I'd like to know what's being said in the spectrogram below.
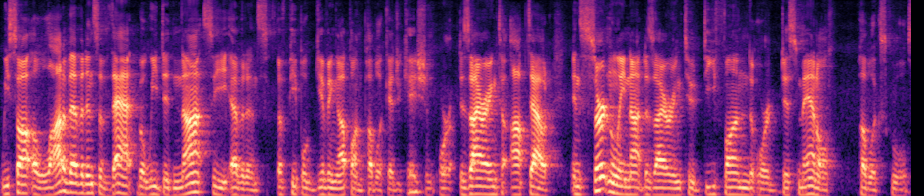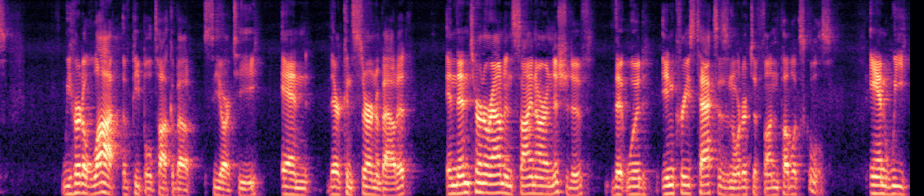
We saw a lot of evidence of that, but we did not see evidence of people giving up on public education or desiring to opt out, and certainly not desiring to defund or dismantle public schools we heard a lot of people talk about CRT and their concern about it, and then turn around and sign our initiative that would increase taxes in order to fund public schools. And we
